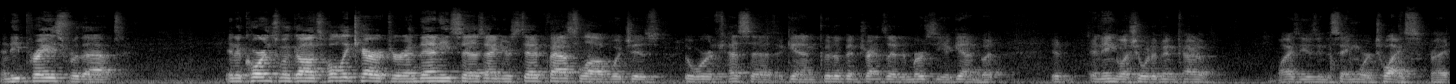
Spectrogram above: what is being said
And he prays for that in accordance with God's holy character. And then he says, and your steadfast love, which is the word chesed again, could have been translated mercy again, but it, in English it would have been kind of, why is he using the same word twice, right?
